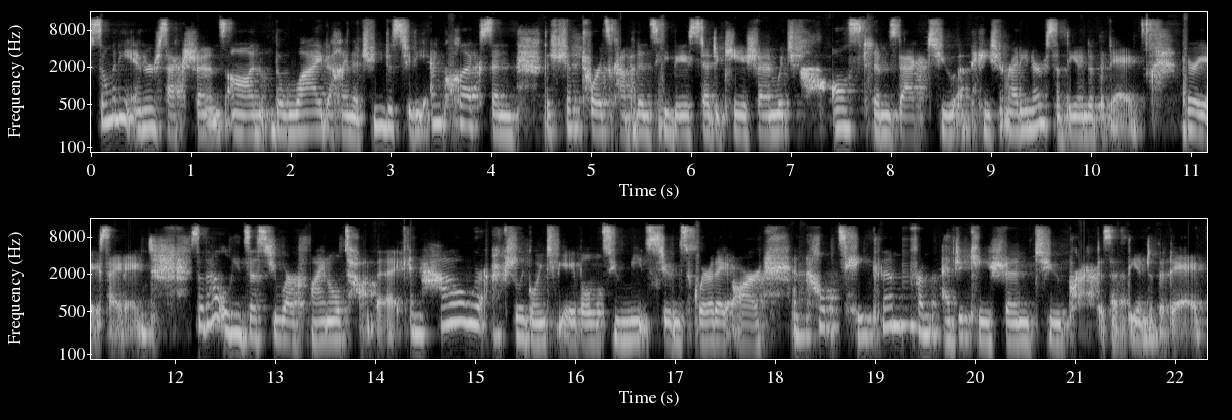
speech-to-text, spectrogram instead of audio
So many intersections on the why behind the changes to the NCLEX and the shift towards competency based education, which all stems back to a patient ready nurse at the end of the day. Very exciting. So that leads us to our final topic and how we're actually going to be able to meet students where they are and help take them from education to practice at the end of the day.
